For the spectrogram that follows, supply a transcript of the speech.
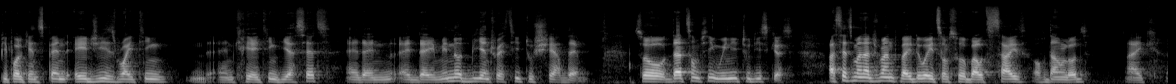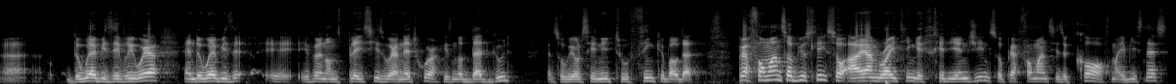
People can spend ages writing and creating the assets, and, then, and they may not be interested to share them. So that's something we need to discuss. Assets management, by the way, it's also about size of downloads. Like uh, the web is everywhere, and the web is uh, even on places where network is not that good. And so we also need to think about that. Performance, obviously. So I am writing a 3D engine, so performance is a core of my business,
